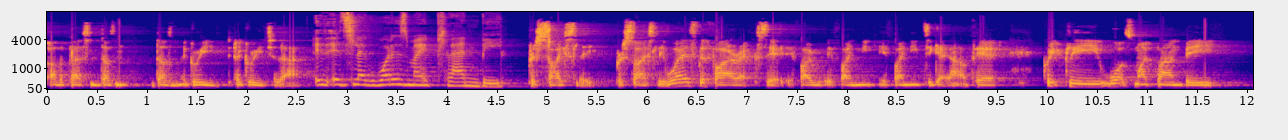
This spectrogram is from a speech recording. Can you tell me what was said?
other person doesn't doesn't agree agree to that? It's like, what is my plan B? Precisely, precisely. Where's the fire exit if I if I need if I need to get out of here quickly? What's my plan B?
